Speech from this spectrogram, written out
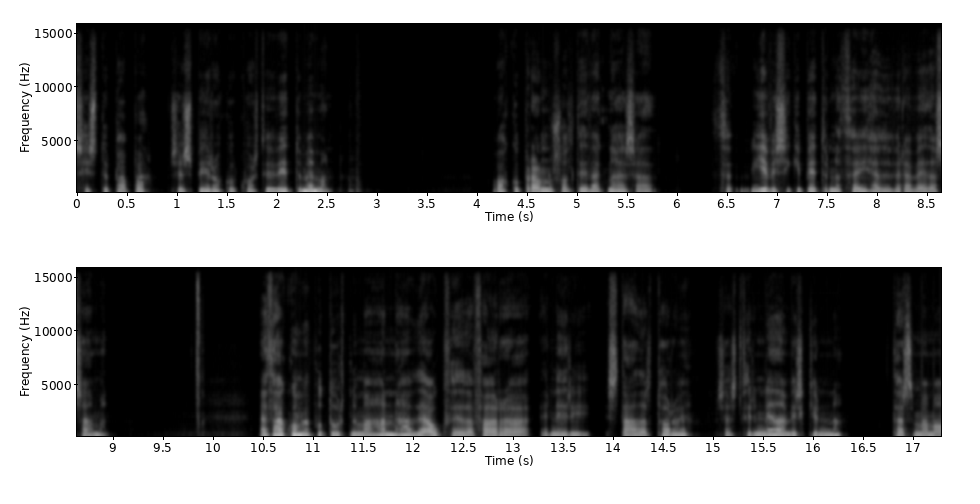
sýstu pappa sem spyr okkur hvort við vitum um hann. Og okkur bránu svolítið vegna þess að ég vissi ekki betur en að þau hefðu verið að veiða saman. En það kom upp úr durnum að hann hafði ákveðið að fara niður í staðartorfi, sérst fyrir neðan virkjununa, þar sem að má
